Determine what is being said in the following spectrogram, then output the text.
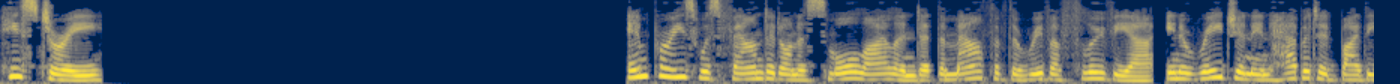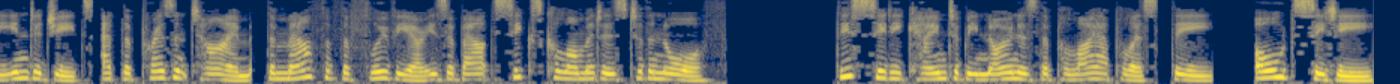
History Empúries was founded on a small island at the mouth of the river Fluvia, in a region inhabited by the Indigetes at the present time, the mouth of the Fluvia is about 6 kilometers to the north. This city came to be known as the Palaiapolis, the Old City,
